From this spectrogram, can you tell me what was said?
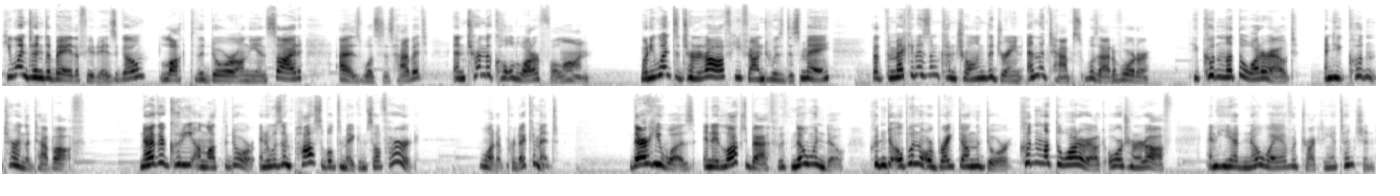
He went in to bathe a few days ago, locked the door on the inside, as was his habit, and turned the cold water full on. When he went to turn it off, he found to his dismay that the mechanism controlling the drain and the taps was out of order. He couldn't let the water out, and he couldn't turn the tap off. Neither could he unlock the door, and it was impossible to make himself heard. What a predicament. There he was, in a locked bath with no window, couldn't open or break down the door, couldn't let the water out or turn it off, and he had no way of attracting attention.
